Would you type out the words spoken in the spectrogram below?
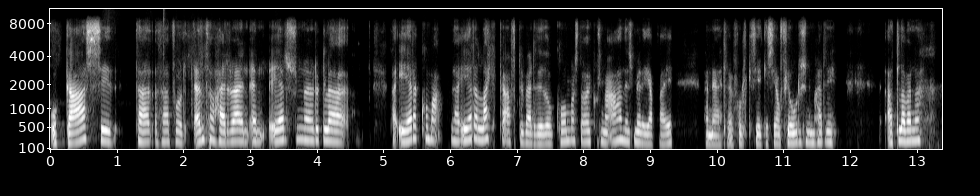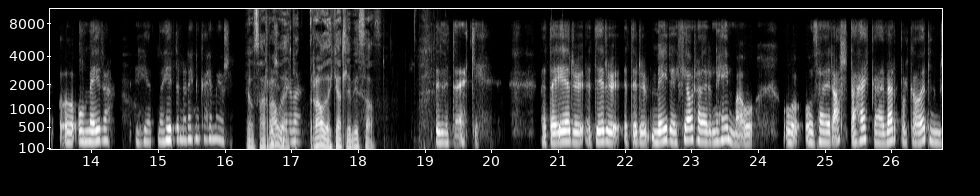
Og gasið það, það fór ennþá herra en, en er svona öruglega, það er að koma, það er að lækka afturverðið og komast á eitthvað svona aðeins meira jafnvægi þannig að fólki sé ekki að sjá fjóru sinum herri allafanna og, og meira hérna hittunarreikninga heima hjá sig. Já það ráði ekki, ráð ekki allir við það. Veitum ekki. Þetta eru, þetta eru, þetta eru meira í fjárhæðar en heima og, og, og það er alltaf hækkaði verðbolga öllum,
